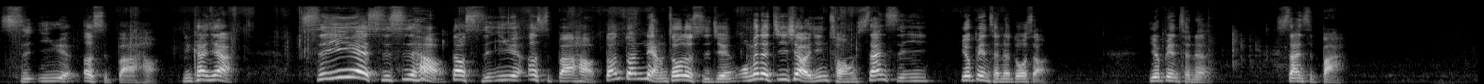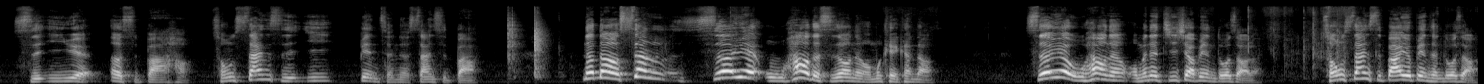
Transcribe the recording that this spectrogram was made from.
十一月二十八号。你看一下，十一月十四号到十一月二十八号，短短两周的时间，我们的绩效已经从三十一又变成了多少？又变成了三十八。十一月二十八号，从三十一变成了三十八。那到上十二月五号的时候呢？我们可以看到，十二月五号呢，我们的绩效变多少了？从三十八又变成多少？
